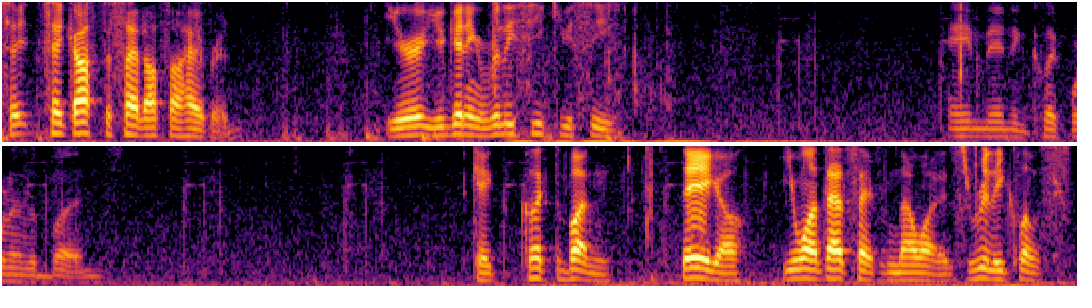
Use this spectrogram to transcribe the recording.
Take take off the sight off the hybrid. You're you're getting really CQC. Aim in and click one of the buttons. Okay, click the button. There you go. You want that sight from now on. It's really close.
